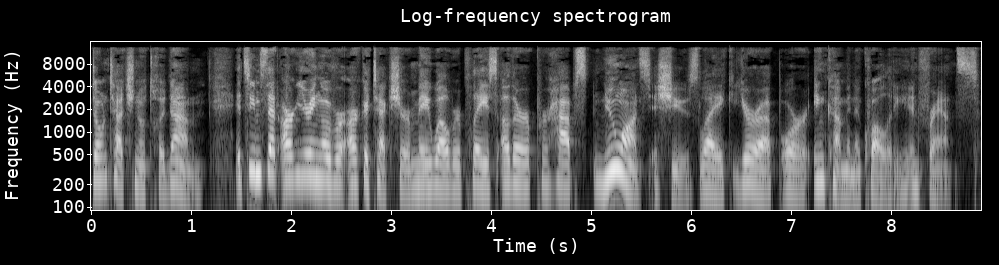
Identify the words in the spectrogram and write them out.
don't touch Notre Dame. It seems that arguing over architecture may well replace other, perhaps nuanced issues like Europe or income inequality in France.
